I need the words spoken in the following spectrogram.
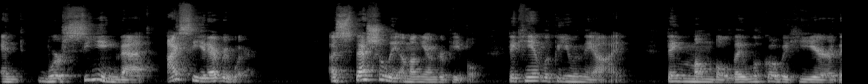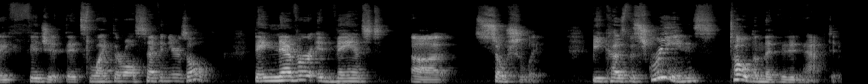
And we're seeing that. I see it everywhere, especially among younger people. They can't look you in the eye. They mumble. They look over here. They fidget. It's like they're all seven years old. They never advanced uh, socially because the screens told them that they didn't have to.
